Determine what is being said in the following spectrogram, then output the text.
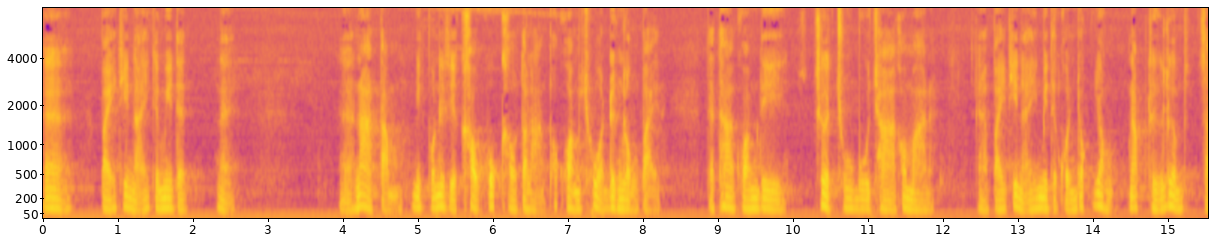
เออไปที่ไหนก็มีแต่นี่ หน้าต่ำมีผลที่จะเข้าคุกเข้าตาราง เพราะความชั่วดึงลงไป แต่ถ้าความดีเชิดชูบูชาเข้ามานะไปที่ไหนมีแต่คนยกย่อง นับถือเลื่อมใส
